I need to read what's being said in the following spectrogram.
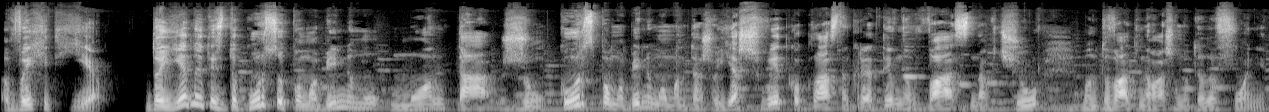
Вихід є. Доєднуйтесь до курсу по мобільному монтажу. Курс по мобільному монтажу. Я швидко, класно, креативно вас навчу монтувати на вашому телефоні.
